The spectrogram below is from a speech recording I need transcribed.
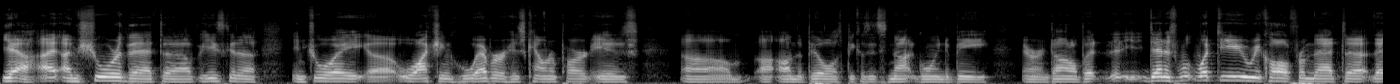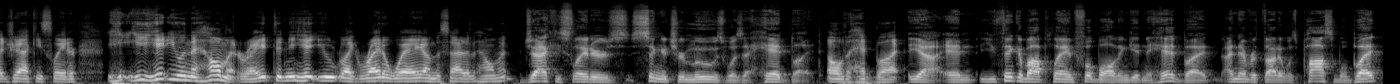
yeah, I, am sure that uh, he's going to enjoy uh, watching whoever his counterpart is um, uh, on the Bills because it's not going to be Aaron Donald. But uh, Dennis, what, what do you recall from that uh, that Jackie Slater? He, he hit you in the helmet, right? Didn't he hit you like right away on the side of the helmet? Jackie Slater's signature moves was a headbutt. Oh, the headbutt. Yeah, and you think about playing football and getting a headbutt. I never thought it was possible, but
